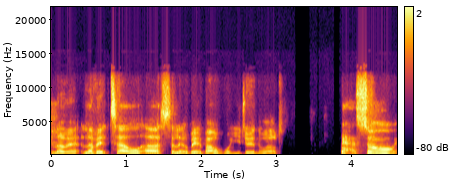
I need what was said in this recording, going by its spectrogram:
love it. Love it. Tell us a little bit about what you do in the world. Yeah. So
